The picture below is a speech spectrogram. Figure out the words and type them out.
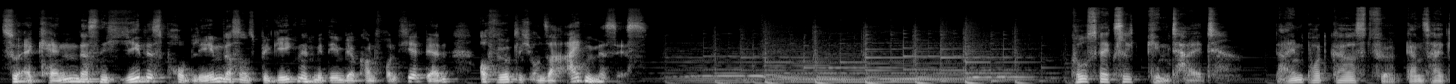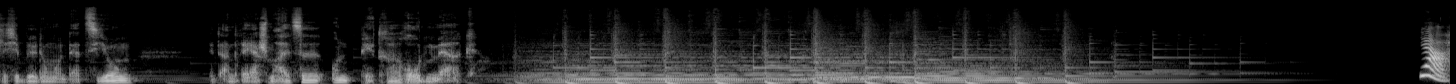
zu erkennen, dass nicht jedes Problem, das uns begegnet, mit dem wir konfrontiert werden, auch wirklich unser eigenes ist. Kurswechsel Kindheit. Dein Podcast für ganzheitliche Bildung und Erziehung mit Andrea Schmalzel und Petra Rodenberg. Ja,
